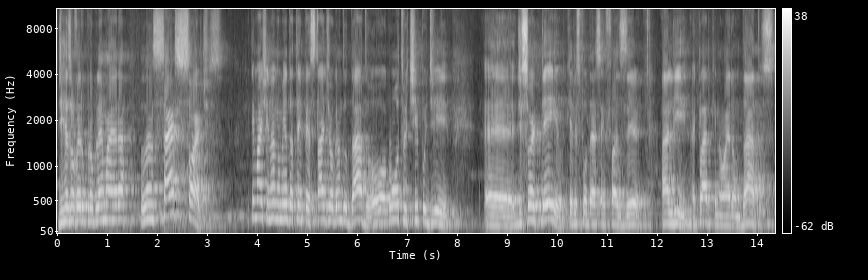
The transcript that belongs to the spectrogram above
de resolver o problema era lançar sortes. Fica imaginando no meio da tempestade jogando dado ou algum outro tipo de é, de sorteio que eles pudessem fazer ali. É claro que não eram dados,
